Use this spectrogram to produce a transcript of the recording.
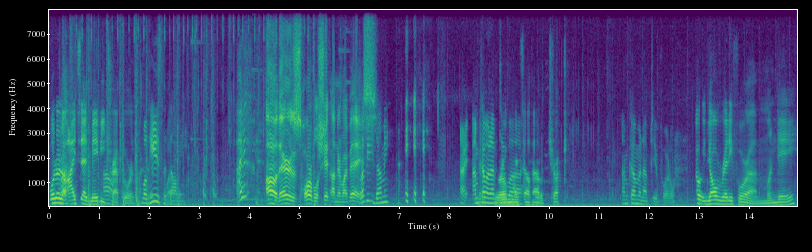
Well, no, no, What? I said maybe Oh. trapdoors. might Well, he's the well. dummy. I, Oh, there's horrible shit under my base. Love you, dummy. Alright, I'm I'm coming up to uh, myself out of truck. I'm coming up to your portal. Oh, y'all ready for uh, Monday?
